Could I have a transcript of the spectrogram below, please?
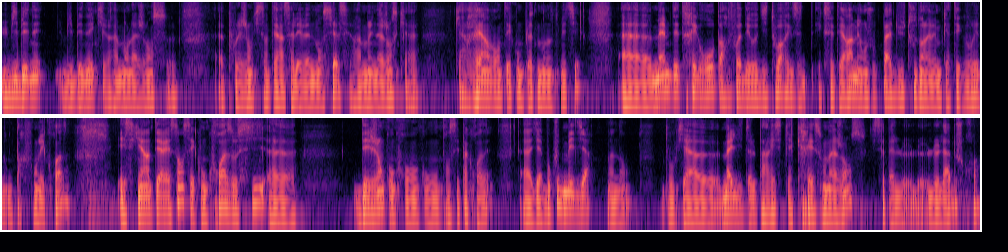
Ubi Bene. Qui est vraiment l'agence pour les gens qui s'intéressent à l'événementiel. C'est vraiment une agence qui a, réinventé complètement notre métier. Même des très gros, parfois des auditoires, etc. Mais on joue pas du tout dans la même catégorie, donc parfois on les croise. Et ce qui est intéressant, c'est qu'on croise aussi des gens qu'on ne pensait pas croiser. Il y a beaucoup de médias maintenant. Donc il y a My Little Paris qui a créé son agence, qui s'appelle le, Lab, je crois.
